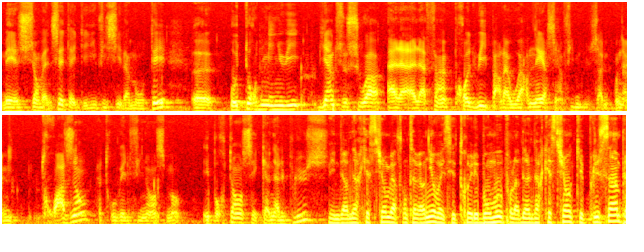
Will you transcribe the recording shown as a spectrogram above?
Mais 627 a été difficile à monter. Euh, autour de minuit, bien que ce soit à la, fin produit par la Warner, c'est un film, on a mis trois ans à trouver le financement. Et pourtant, c'est Canal+. Une dernière question, Bertrand Tavernier. On va essayer de trouver les bons mots pour la dernière question, qui est plus simple.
